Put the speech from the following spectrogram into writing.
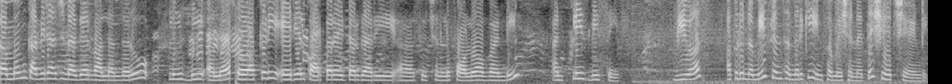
ఖమ్మం కవిరాజ్ నగర్ వాళ్ళందరూ ప్లీజ్ బీ అలర్ట్ సో అక్కడి ఏరియల్ కార్పొరేటర్ గారి సూచనలు ఫాలో అవ్వండి. And please be safe viewers అక్కడున్న మీ ఫ్రెండ్స్ అందరికీ ఇన్ఫర్మేషన్ అయితే షేర్ చేయండి.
